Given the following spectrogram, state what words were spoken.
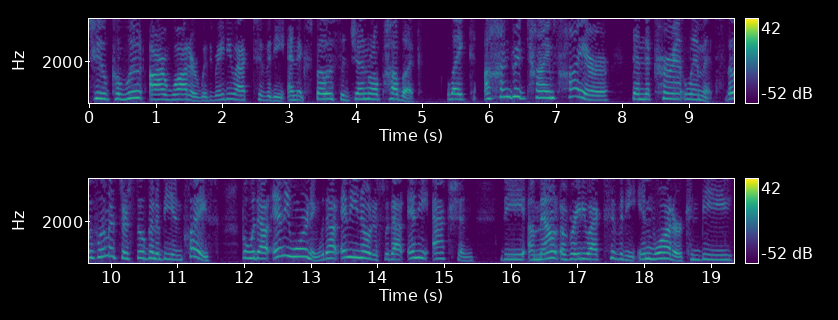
to pollute our water with radioactivity and expose the general public like a hundred times higher than the current limits. Those limits are still going to be in place, but without any warning, without any notice, without any action, the amount of radioactivity in water can be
